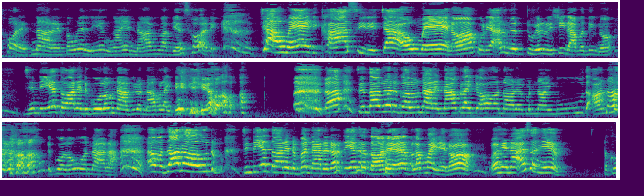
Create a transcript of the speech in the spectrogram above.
ချော့တယ်နာတယ်3ရက်4ရက်5ရက်နားပြီးမှပြန်ချော့တယ်ကြောက်မဲဒီခါစီတွေကြောက်အောင်မဲနော်ကိုရီးယားအဲ့လိုမျိုးတူတဲ့လူတွေရှိလားမသိဘူးနော်ဂျင်တရက်သွားတယ်တကူလုံးနာပြီးတော့နားပလိုက်တယ်နော်စင်သားပြီးတော့တကူလုံးနာတယ်နားပလိုက်တော့နော်တယ်မနိုင်ဘူးတအားနာတာတကူလုံးဝနာတာအဲ့မသားတော့ ဘူးဂျင်တရက်သွားတယ်တပတ်နာတယ်တော့တရက်ဆက်သွားတယ်ဘလောက်မိုက်တယ်နော်โอเคနော်အဲ့ဆိုရင်အခု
